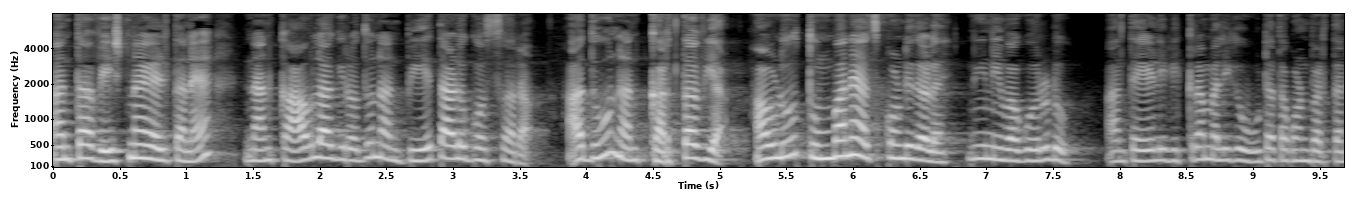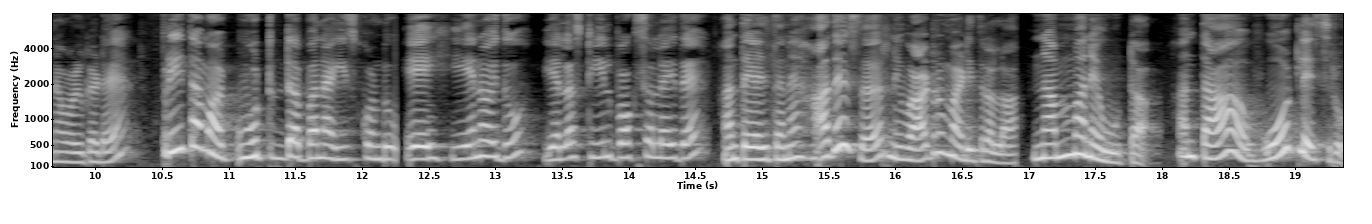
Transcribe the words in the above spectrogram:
ಅಂತ ವಿಷ್ಣ ಹೇಳ್ತಾನೆ. ನಾನ್ ಕಾವಲಾಗಿರೋದು ನಾನು ಬೇತಾಳುಗೋಸ್ಕರ. ಅದು ನನ್ನ ಕರ್ತವ್ಯ. ಅವಳು ತುಂಬಾನೇ ಹಚ್ಕೊಂಡಿದ್ದಾಳೆ ನೀನ್ ಇವಾಗ ಹೊರಡು, ಅಂತ ಹೇಳಿ ವಿಕ್ರಮ್ ಅಲ್ಲಿಗೆ ಊಟ ತಗೊಂಡ್ ಬರ್ತಾನೆ ಒಳಗಡೆ. ಪ್ರೀತಮ್ ಊಟದ ಡಬ್ಬನ ಈಸ್ಕೊಂಡು, ಏ, ಏನೋ ಇದು? ಎಲ್ಲ ಸ್ಟೀಲ್ ಬಾಕ್ಸ್ ಎಲ್ಲ ಇದೆ? ಅಂತ ಹೇಳ್ತಾನೆ. ಅದೇ ಸರ್, ನೀವು ಆರ್ಡರ್ ಮಾಡಿದ್ರಲ್ಲ, ನಮ್ಮನೆ ಊಟ. ಅಂತ ಹೋಟ್ಲ್ ಹೆಸರು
